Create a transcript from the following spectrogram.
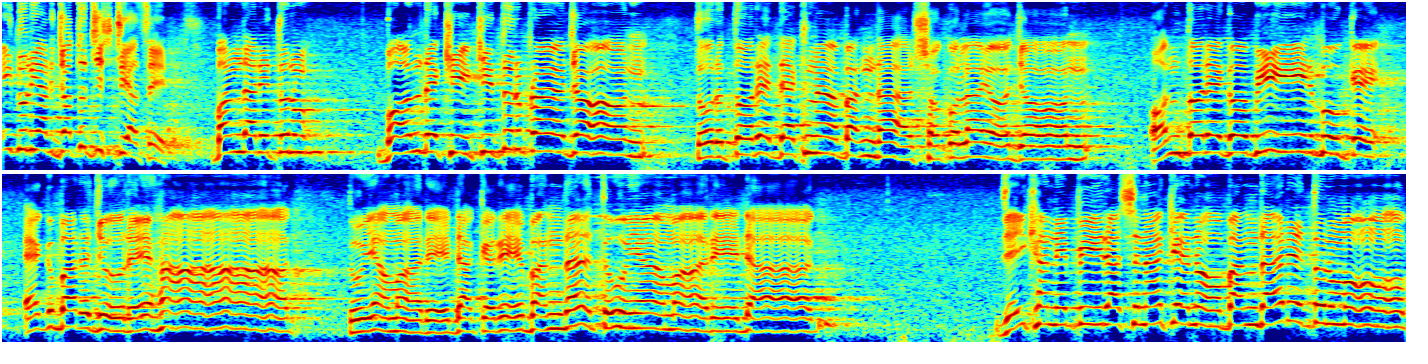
এই দুনিয়ার যত সৃষ্টি আছে, বান্দারে তোর বল দেখি কি তোর প্রয়োজন। তোর তোরে দেখ না বান্দা, সকল আয়োজন। অন্তরে গভীর বুকে একবার জোরে হাক তুই আমারে ডাক রে বান্দা, তুই আমারে ডাক। যেইখানে পিরাস না কেন বান্দারে তোর মুখ,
